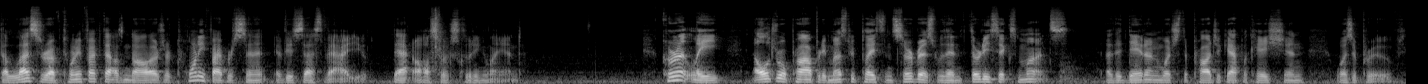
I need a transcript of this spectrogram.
the lesser of $25,000 or 25% of the assessed value, that also excluding land. Currently, eligible property must be placed in service within 36 months of the date on which the project application was approved.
